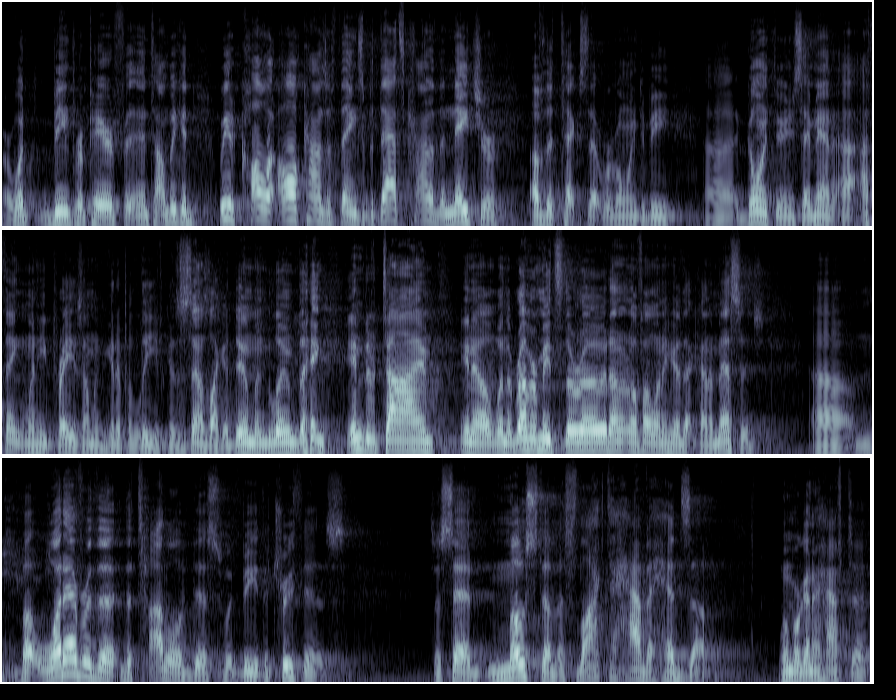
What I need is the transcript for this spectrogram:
or what being prepared for the end time. We could, we could call it all kinds of things, but that's kind of the nature of the text that we're going to be uh, going through. And you say, man, I, I think when he prays, I'm going to get up and leave because it sounds like a doom and gloom thing, end of time, you know, when the rubber meets the road. I don't know if I want to hear that kind of message. Um, but whatever the, the title of this would be, the truth is, as I said, most of us like to have a heads up when we're going to have to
